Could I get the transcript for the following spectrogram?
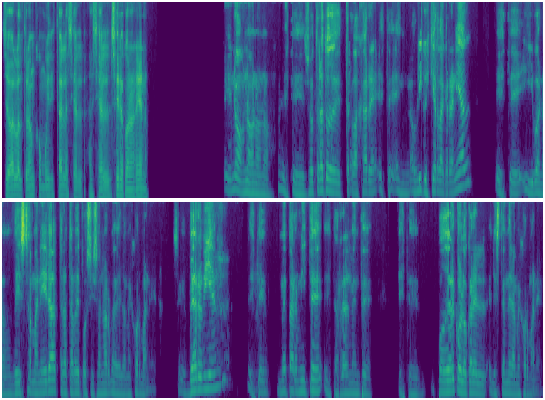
llevarlo al tronco muy distal hacia el, hacia el seno coronariano. no, no, no, no. Este, yo trato de trabajar este, en oblicuo izquierda craneal este, y bueno, de esa manera tratar de posicionarme de la mejor manera. ver bien este, me permite este, realmente poder colocar el, el de la mejor manera.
